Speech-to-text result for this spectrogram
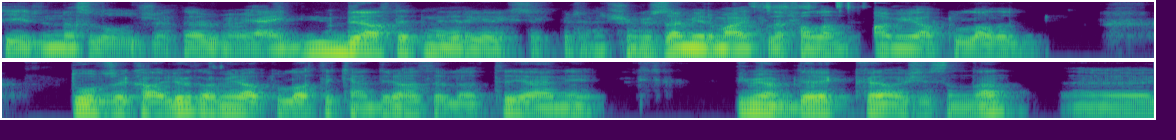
yerini nasıl olacaklar bilmiyorum. Yani draft etmeleri gerekecek birini. Çünkü Zamir Mike'la falan Amir Abdullah'la dolacak hali yok. Amir Abdullah da kendini hatırlattı. Yani bilmiyorum Derek Carr açısından e,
